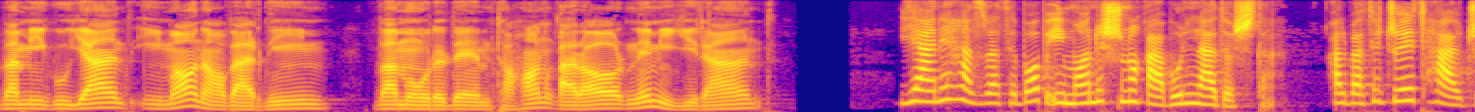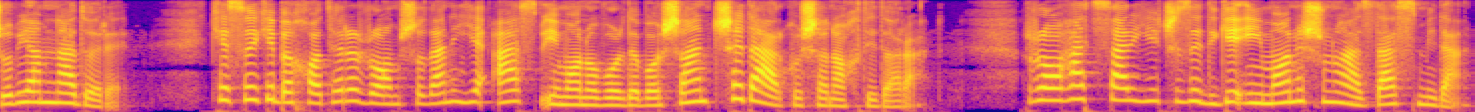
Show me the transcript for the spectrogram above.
و می‌گویند ایمان آوردیم و مورد امتحان قرار نمی گیرند؟ یعنی حضرت باب ایمانشون رو قبول نداشتن. البته جای تعجبی هم نداره. کسایی که به خاطر رام شدن یه اسب ایمان آورده باشن چه درک و شناختی دارن؟ راحت سر یه چیز دیگه ایمانشون رو از دست میدن.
